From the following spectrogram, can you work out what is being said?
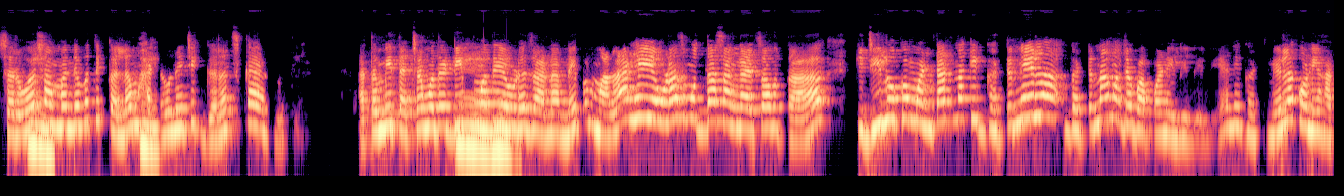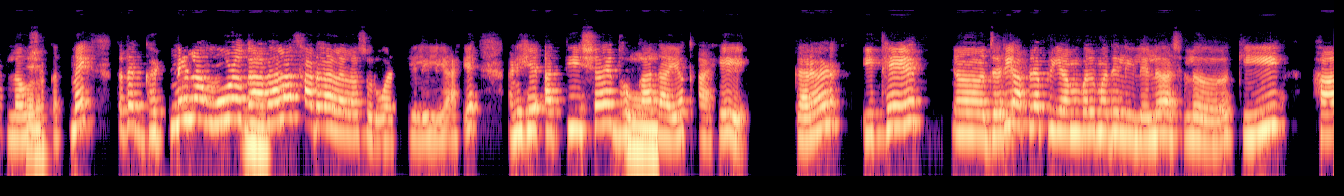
सर्वसामान्य मग ते कलम. हटवण्याची गरज काय होती आता मी त्याच्यामध्ये डीपमध्ये. एवढं जाणार नाही पण मला हे एवढाच मुद्दा सांगायचा होता की जी लोक म्हणतात ना की घटनेला घटना माझ्या बापाने लिहिलेली आहे आणि घटनेला कोणी हात लावू. शकत नाही तर त्या घटनेला मूळ. गाभ्यालाच हात घालायला सुरुवात केलेली आहे आणि हे अतिशय धोकादायक आहे कारण इथे जरी आपल्या प्रियांबलमध्ये लिहिलेलं असलं की हा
